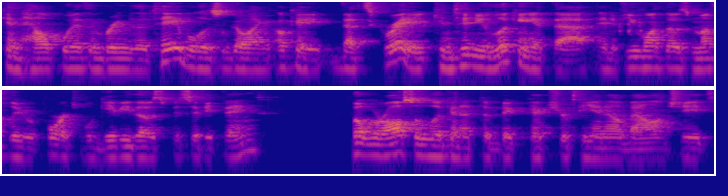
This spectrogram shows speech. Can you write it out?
can help with and bring to the table is going, okay, that's great. Continue looking at that. And if you want those monthly reports, we'll give you those specific things. But we're also looking at the big picture P&L balance sheets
